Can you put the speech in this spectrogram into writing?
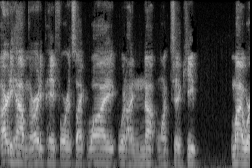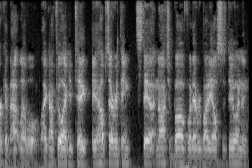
I already have them. They're already paid for. It's like, why would I not want to keep my work at that level? Like I feel like it take it helps everything stay that notch above what everybody else is doing, and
